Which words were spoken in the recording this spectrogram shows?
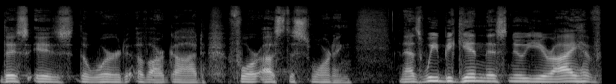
This is the word of our God for us this morning. And as we begin this new year, I have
